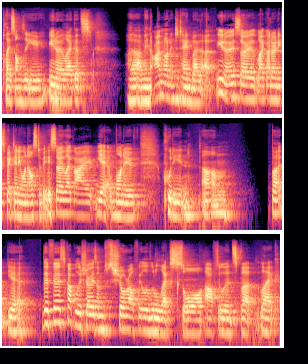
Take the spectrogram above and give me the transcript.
play songs at you. You know, like it's. I mean, I'm not entertained by that. You know, so like I don't expect anyone else to be. So like I yeah want to put in. Um, but yeah, the first couple of shows, I'm sure I'll feel a little like sore afterwards. But like,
